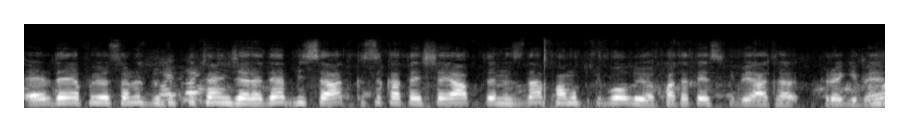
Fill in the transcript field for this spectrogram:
evde yapıyorsanız düdüklü tencerede bir saat kısık ateşte yaptığınızda pamuk gibi oluyor. Patates gibi, püre gibi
